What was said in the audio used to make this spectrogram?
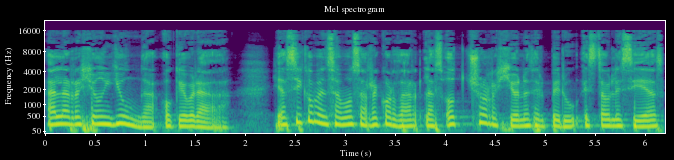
a la región Yunga o Quebrada, y así comenzamos a recordar las ocho regiones del Perú establecidas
